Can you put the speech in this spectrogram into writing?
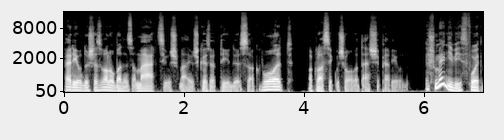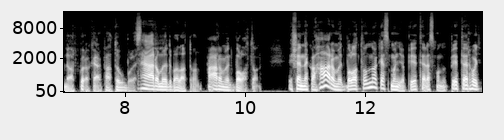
periódus, ez valóban ez a március-május közötti időszak volt, a klasszikus olvadási periódus. És mennyi víz folyt le akkor a Kárpátokból? Három-öt Balaton. Három-öt Balaton. És ennek a három-öt Balatonnak, ezt mondja Péter, ezt mondott Péter, hogy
